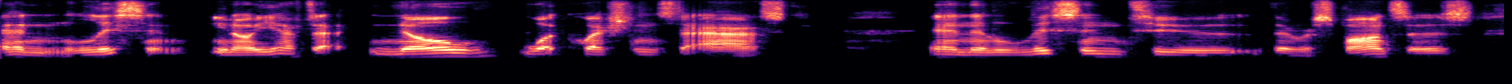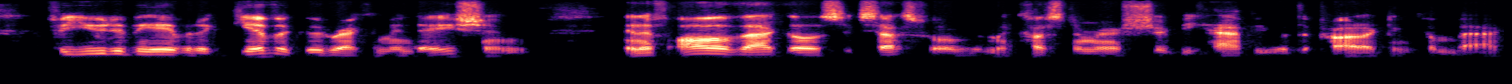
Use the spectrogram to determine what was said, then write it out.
and listen. You know, you have to know what questions to ask and then listen to the responses for you to be able to give a good recommendation. And if all of that goes successful, then the customer should be happy with the product and come back.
